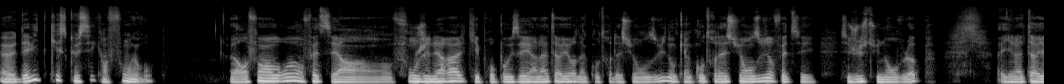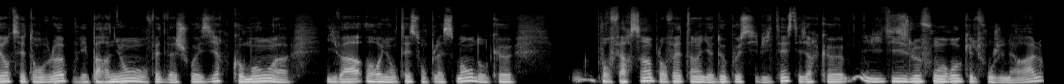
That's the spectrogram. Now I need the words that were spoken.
Euh, David, qu'est-ce que c'est qu'un fonds euro? Alors, un fonds euro, en fait, c'est un fonds général qui est proposé à l'intérieur d'un contrat d'assurance vie. Donc, un contrat d'assurance vie, en fait, c'est juste une enveloppe. Et à l'intérieur de cette enveloppe, l'épargnant, en fait, va choisir comment euh, il va orienter son placement. Donc, euh, pour faire simple, en fait, hein, il y a deux possibilités. C'est-à-dire qu'il utilise le fonds euro, qui est le fonds général,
